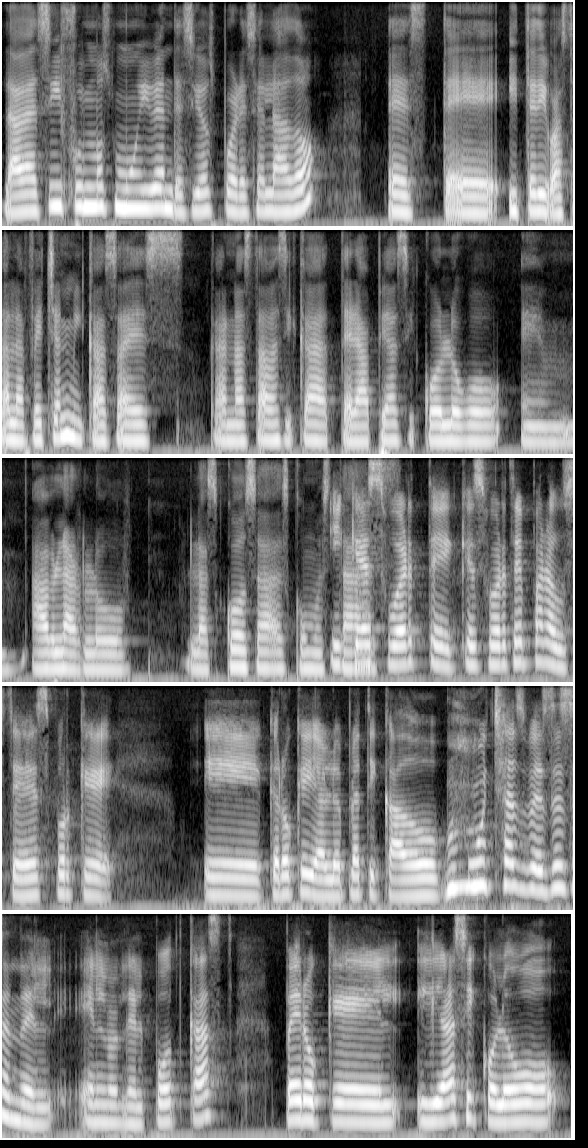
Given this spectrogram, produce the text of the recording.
La verdad sí fuimos muy bendecidos por ese lado este, y te digo, hasta la fecha en mi casa es canasta básica, terapia, psicólogo, em, hablarlo, las cosas, cómo estás. Y qué suerte, qué suerte para ustedes porque eh, creo que ya lo he platicado muchas veces en el, en, el podcast, pero que el ir al psicólogo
